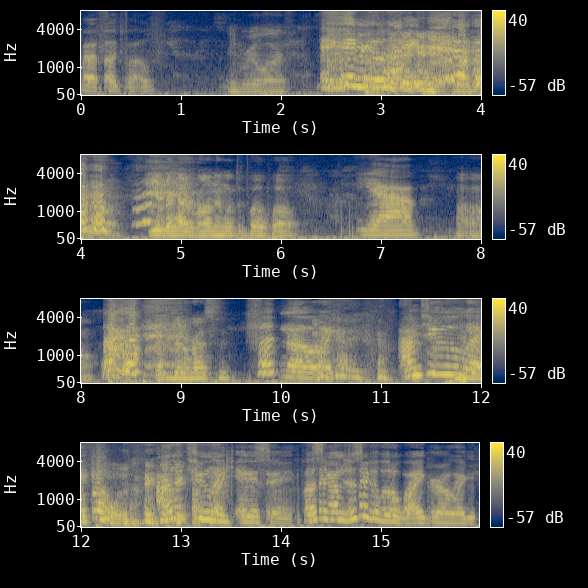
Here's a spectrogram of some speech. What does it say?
but fuck 12. In real life. in real life. You ever had a run in with the popo? yeah. Uh oh. Have you been arrested? Fuck no. Like, okay. I'm too, like. I look too like innocent. Plus, like I'm just like a little white girl. Like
